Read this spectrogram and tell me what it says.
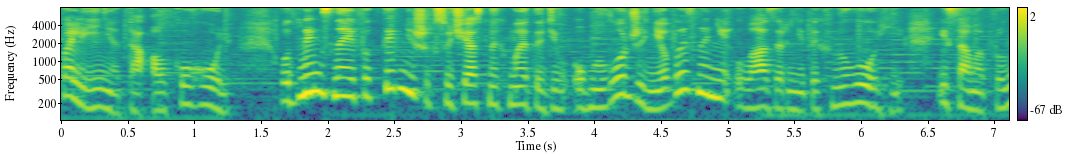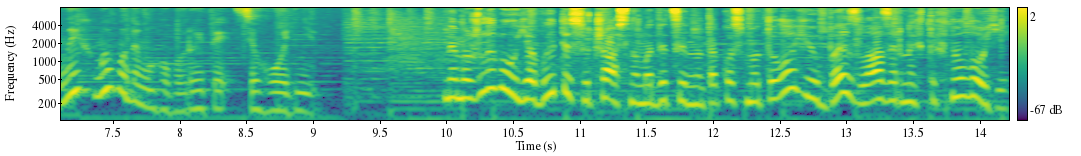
паління та алкоголь. Одним з найефективніших сучасних методів омолодження визнані лазерні технології, і саме про них ми будемо говорити сьогодні. Неможливо уявити сучасну медицину та косметологію без лазерних технологій.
